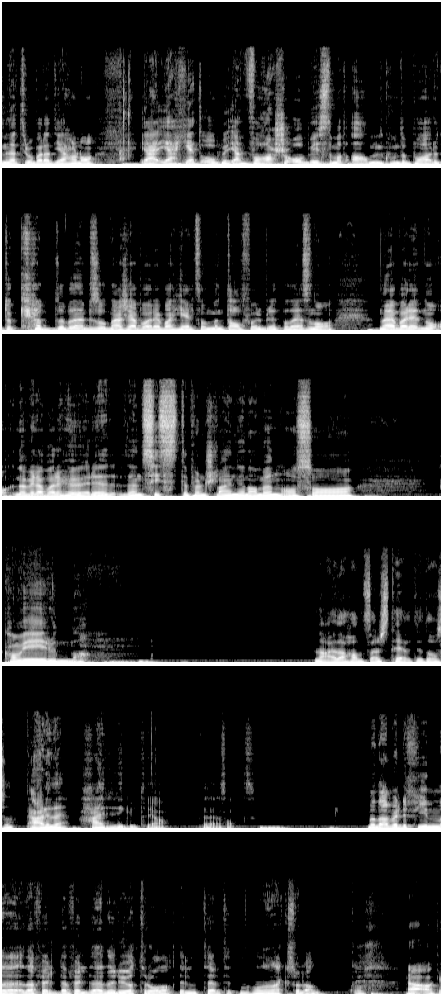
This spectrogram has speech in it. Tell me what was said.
men jeg tror bare at jeg har nå Jeg, jeg, er helt overbe- jeg var så overbevist om at Amund kom til bare til å kødde på denne episoden, her, så jeg bare var helt sånn mentalt forberedt på det. Så nå, nå, jeg bare, nå, nå vil jeg bare høre den siste punchlinen din, Amund, og så kan vi runde av. Nei, det er Hanserens TV-titt også. Er det det? Herregud, ja. Det er sant. Men det er veldig fin Det er, veld, det er, veld, det er en rød tråd da, til TV-titten, og den er ikke så lang. Ja, ok.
